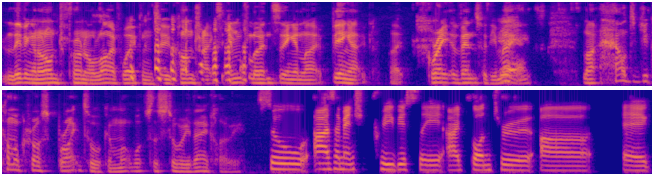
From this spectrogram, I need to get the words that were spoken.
living an entrepreneurial life, working two contracts, influencing, and like being at like great events with your Yeah. mates, like how did you come across Bright Talk, and what, what's the story there, Chloe? So, as I mentioned previously, I'd gone through a, a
